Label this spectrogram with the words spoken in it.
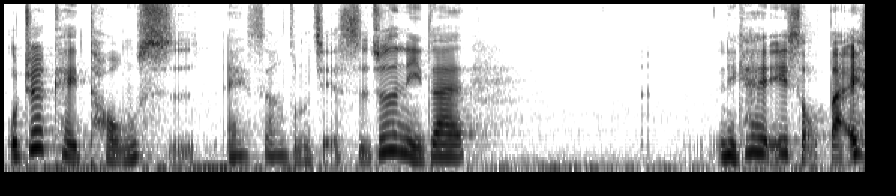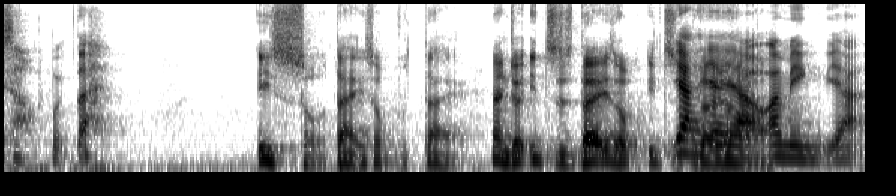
我觉得可以同时，哎，这样怎么解释？就是你在。你可以一手戴一手不戴，一手戴一手不戴，那你就一直戴一手一直不戴。呀呀呀，外面呀，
